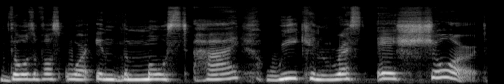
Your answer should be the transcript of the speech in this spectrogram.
those of us who are in the Most High, we can rest assured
